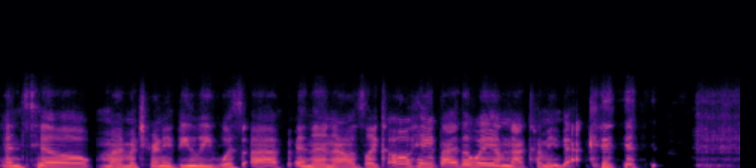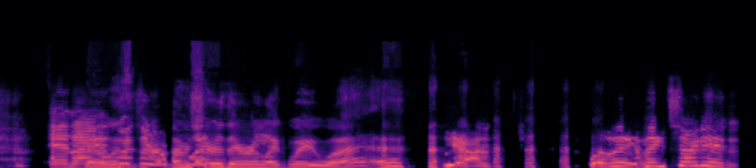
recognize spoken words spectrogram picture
until my maternity leave was up. And then I was like, oh, hey, by the way, I'm not coming back. and That I was, was, a I'm sure they were like, wait, what? yeah. Well, they, they started,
